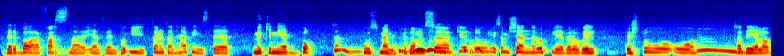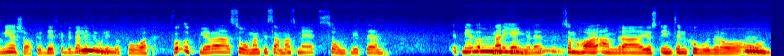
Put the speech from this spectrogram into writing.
där det bara fastnar egentligen på ytan utan här finns det mycket mer botten hos människor. De söker och liksom känner och upplever och vill förstå och Mm. ta del av mer saker. Det ska bli väldigt Mm. roligt att få, få uppleva Soman tillsammans med ett sånt lite ett mer Mm. öppnare gäng eller, som har andra just intentioner och, och Mm.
